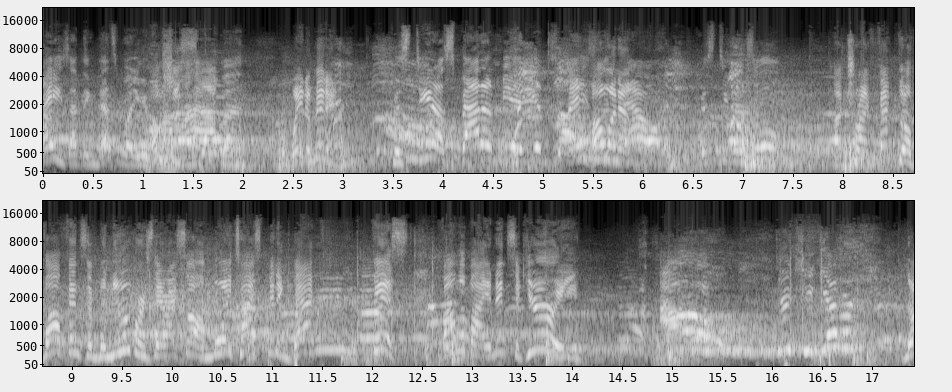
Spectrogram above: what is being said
face. I think that's what you Oh, thought she's- happened. Wait a minute. Christina spat in Mia Yim's face, Oh, and and now Christina's all. A trifecta of offensive maneuvers there. I saw a Muay Thai spinning back fist, followed by an insecurity. Ow! Did she get her? No,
